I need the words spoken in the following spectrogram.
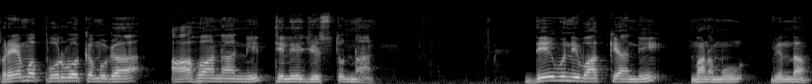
ప్రేమపూర్వకముగా ఆహ్వానాన్ని తెలియజేస్తున్నాను. దేవుని వాక్యాన్ని మనము విందాం.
